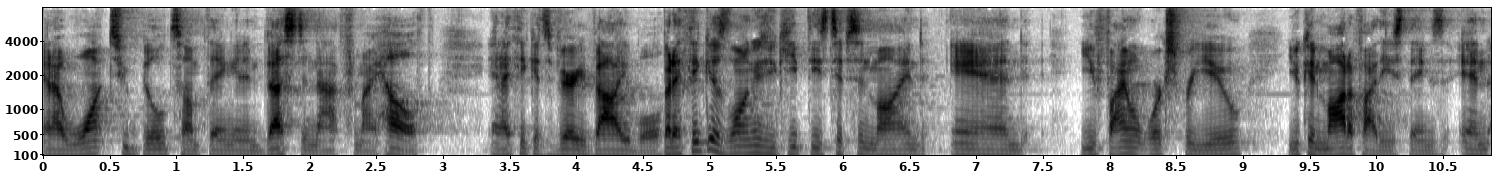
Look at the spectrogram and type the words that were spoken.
And I want to build something and invest in that for my health. And I think it's very valuable. But I think as long as you keep these tips in mind and you find what works for you, you can modify these things. And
